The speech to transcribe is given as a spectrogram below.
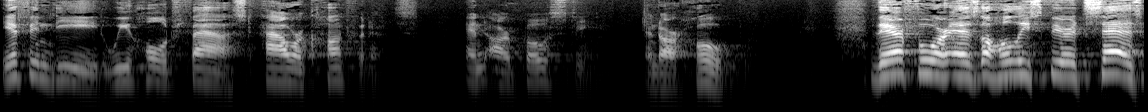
if indeed we hold fast our confidence and our boasting and our hope. Therefore, as the Holy Spirit says,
